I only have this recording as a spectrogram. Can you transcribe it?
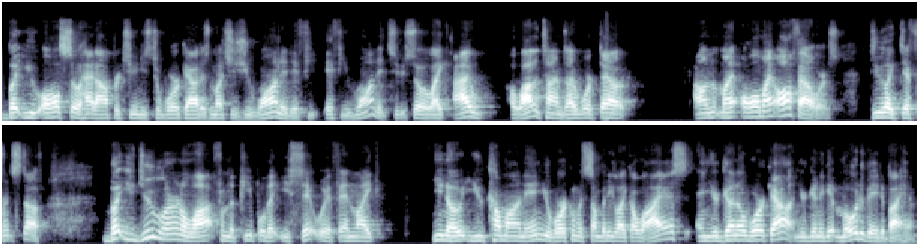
but you also had opportunities to work out as much as you wanted if you, if you wanted to. So like I, a lot of times I worked out on my, all my off hours, do like different stuff. But you do learn a lot from the people that you sit with. And like, you know, you come on in, you're working with somebody like Elias, and you're going to work out and you're going to get motivated by him.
